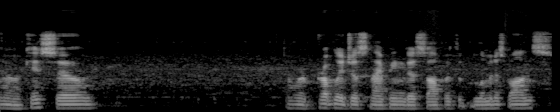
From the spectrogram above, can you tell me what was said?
Okay, so we're probably just sniping this off with the Luminous Bonds.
